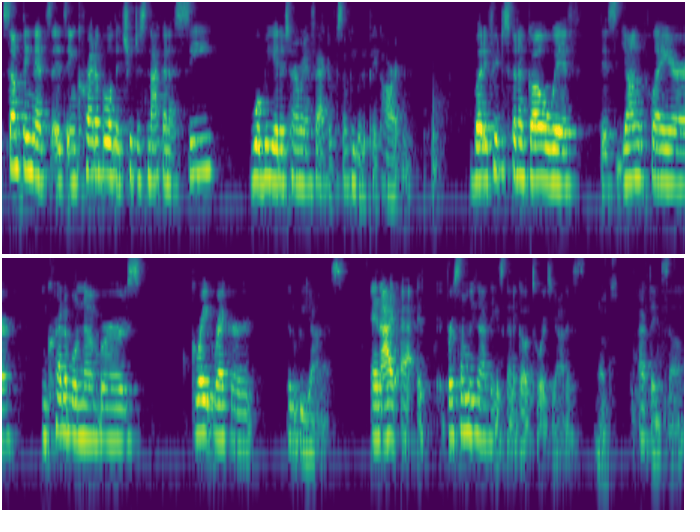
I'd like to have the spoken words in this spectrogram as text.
something that's it's incredible that you're just not gonna see, will be a determining factor for some people to pick Harden. But if you're just gonna go with this young player, incredible numbers, great record, it'll be Giannis. And I, I for some reason, I think it's gonna go towards Giannis. Giannis. I think so.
